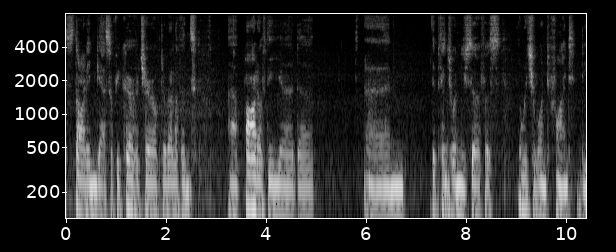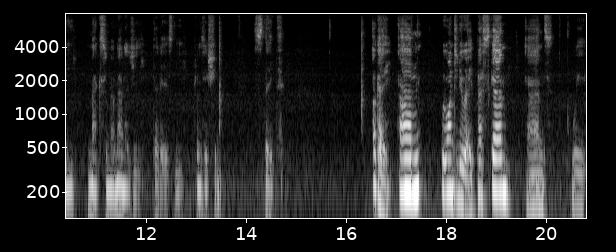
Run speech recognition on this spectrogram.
starting guess of the curvature of the relevant uh, part of the uh, the um, the potential energy surface in which you want to find the maximum energy, that is the transition state. Okay, um, we want to do a PES scan and we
